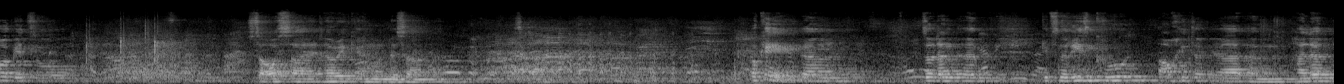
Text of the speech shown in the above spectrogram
Ja, geht so. Southside, Hurricane und besser. Okay, ähm, so dann ähm, gibt es eine Riesencrew auch hinter der ähm, Halle,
